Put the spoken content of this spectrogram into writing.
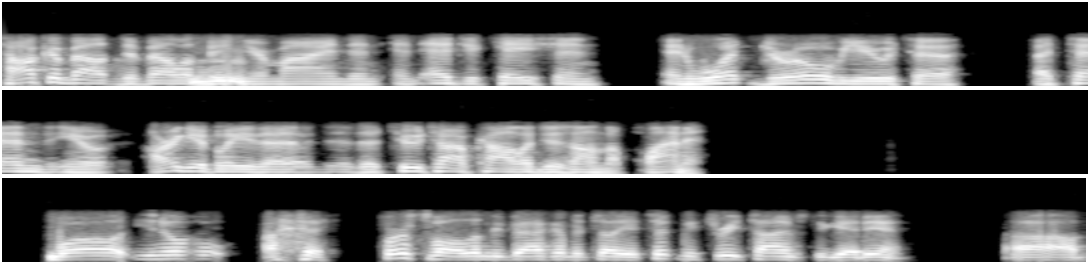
Talk about developing mm-hmm. your mind and, and education and what drove you to attend, you know, arguably the, the two top colleges on the planet. Well, you know, first of all, let me back up and tell you, it took me three times to get in. Um,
